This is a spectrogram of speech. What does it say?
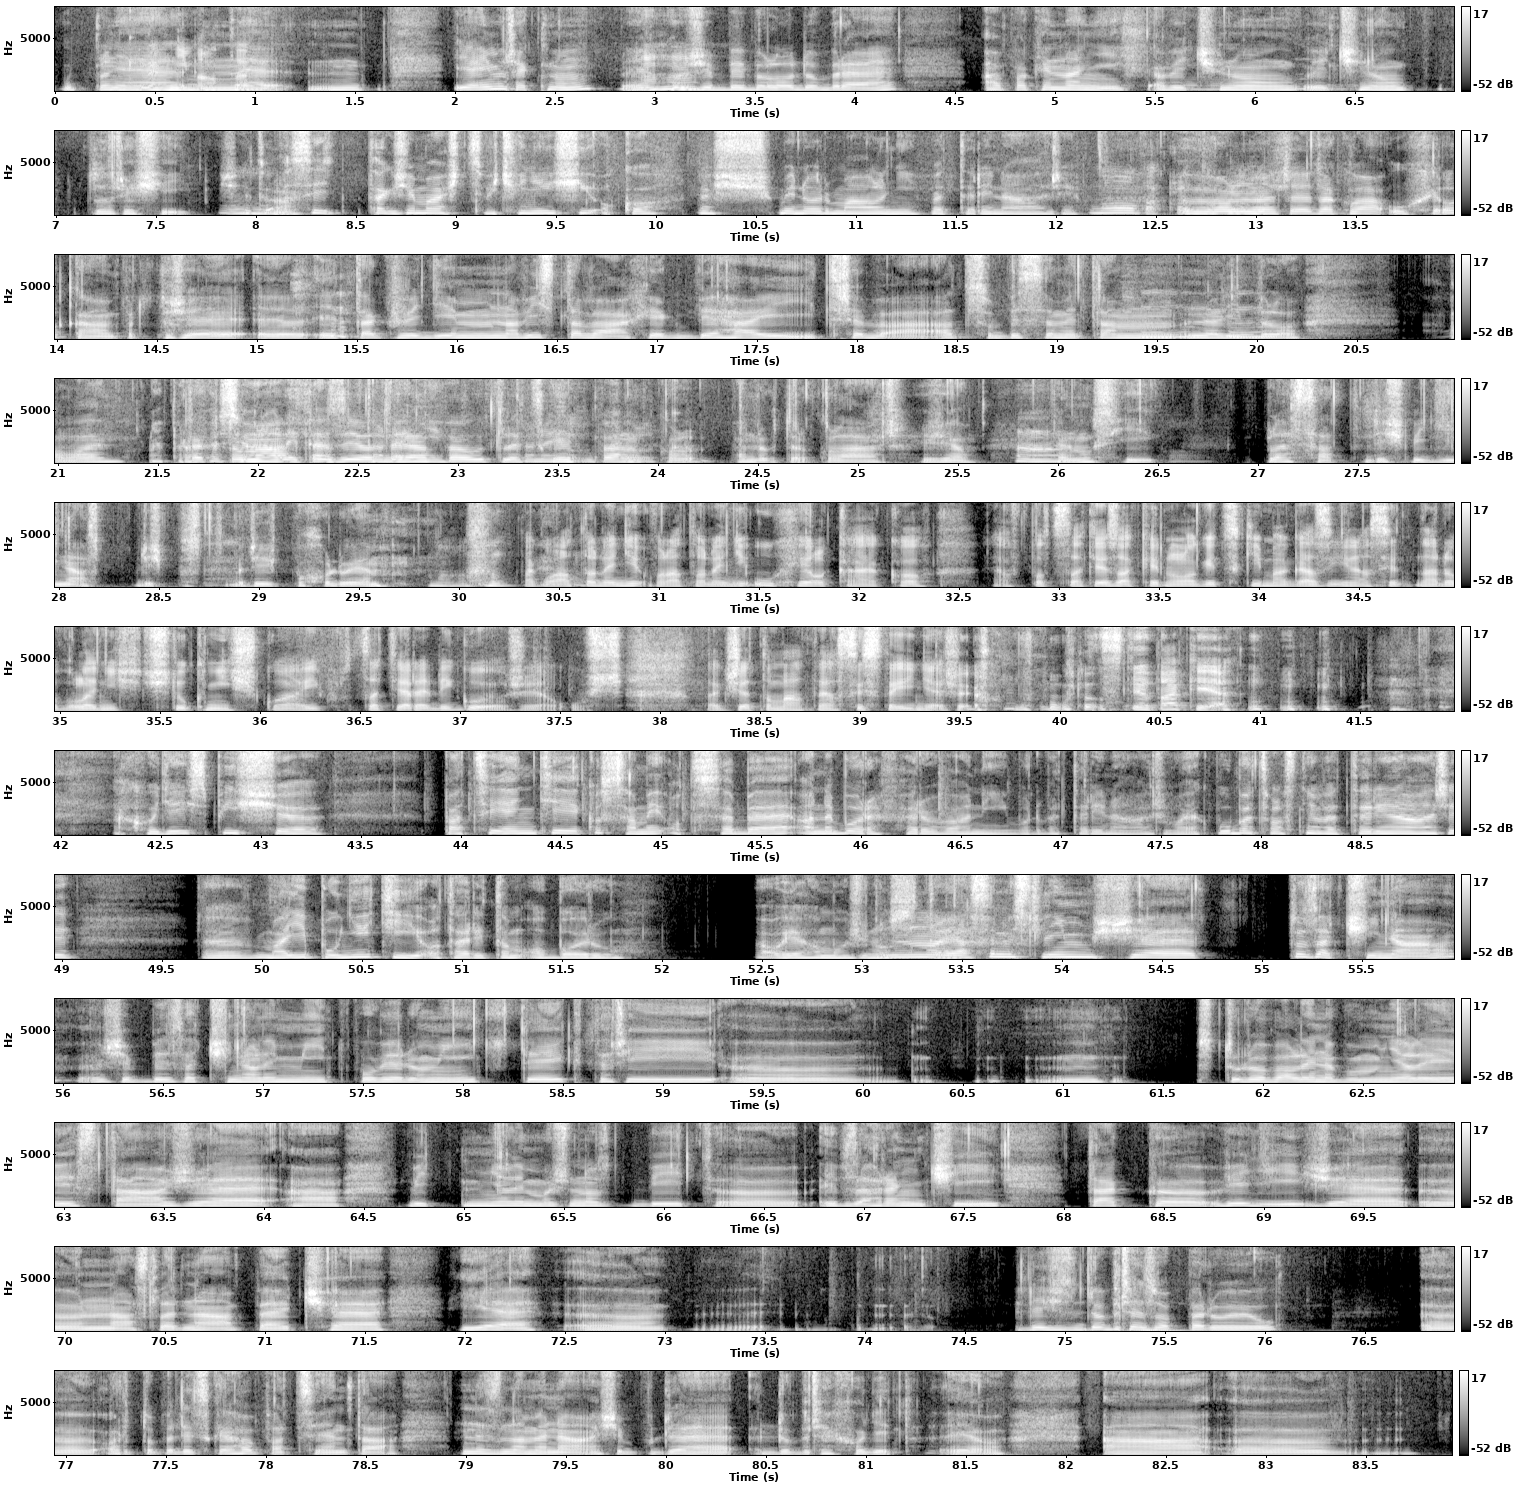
úplně ne, já jim řeknu, jako, uh-huh. že by bylo dobré a pak je na nich a většinou, většinou to řeší. Je to uh-huh. asi tak, že máš cvičenější oko než my normální veterináři. No, takhle to, no, to je taková úchylka, protože i tak vidím na výstavách, jak běhají třeba a co by se mi tam hmm, nelíbilo. Hmm ale tak to má fyzioterapeut to lidský, pan, pan doktor Kolář, že jo, hmm. ten musí plesat, když vidí nás, když, post, když pochodujeme. No, tak ona to, není, ona to není úchylka, jako já v podstatě za kinologický magazín asi na dovolení čtu knížku a ji v podstatě rediguju, že jo, už. Takže to máte asi stejně, že jo, to prostě tak je. A chodí spíš eh, pacienti jako sami od sebe, anebo referovaný od veterinářů? A jak vůbec vlastně veterináři mají ponětí o tady tom oboru a o jeho možnostech? No já si myslím, že to začíná, že by začínali mít povědomí ty, kteří uh, studovali nebo měli stáže a být, měli možnost být uh, i v zahraničí, tak uh, vědí, že následná péče je, když dobře zoperuju, Eh, ortopedického pacienta neznamená, že bude dobře chodit. Jo? A eh,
